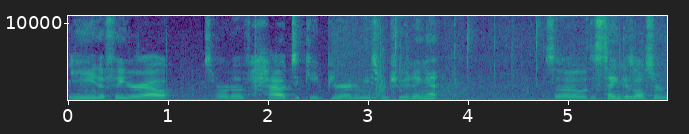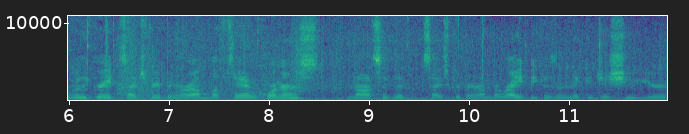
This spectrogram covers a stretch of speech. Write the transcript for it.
you need to figure out sort of how to keep your enemies from shooting it. So this tank is also really great side scraping around left-hand corners. Not so good side scraping around the right because then they could just shoot your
